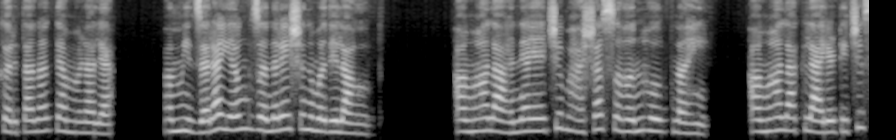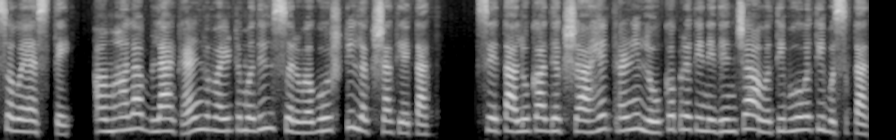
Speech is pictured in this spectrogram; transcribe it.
करताना त्या म्हणाल्या आम्ही जरा यंग जनरेशनमधील आहोत. आम्हाला अन्यायाची भाषा सहन होत नाही. आम्हाला क्लॅरिटीची सवय असते. आम्हाला ब्लॅक अँड व्हाईट मधील सर्व गोष्टी लक्षात येतात. से तालुकाध्यक्ष आहेत आणि लोकप्रतिनिधींच्या अवतीभोवती बसतात.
